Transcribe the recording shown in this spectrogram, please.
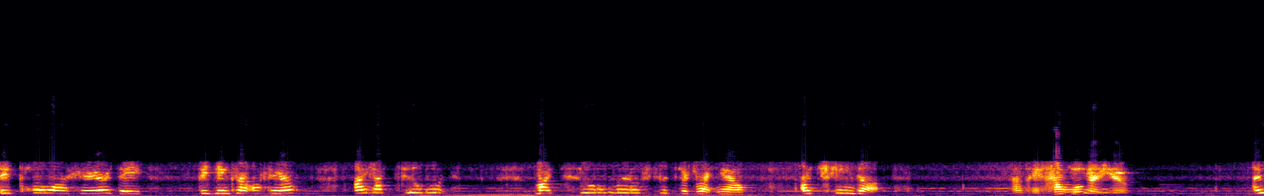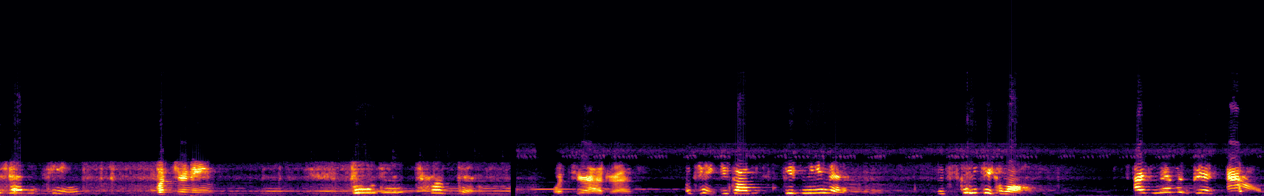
They pull our hair, they, they yank out our hair. I have two, my two little sisters right now are chained up. Okay, how old are you? I'm 17. What's your name? Jordan Turpin. What's your address? Okay, you gotta give me a minute. It's gonna take a while. I've never been out.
